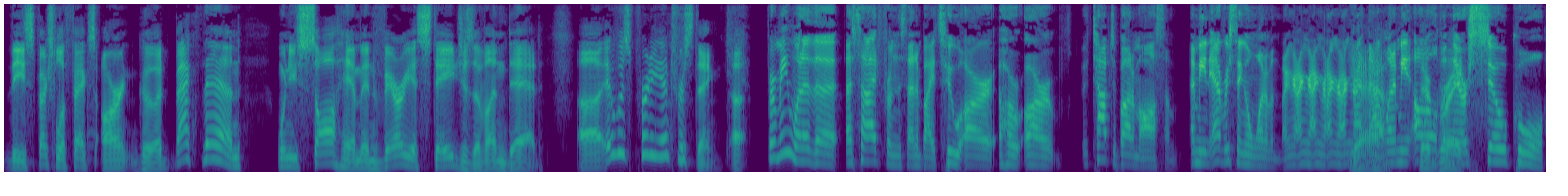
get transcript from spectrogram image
the special effects aren't good, back then when you saw him in various stages of undead, uh, it was pretty interesting. Uh, For me, one of the aside from the Cenobites, who are are, are top to bottom awesome. I mean, every single one of them. That one. I mean, all of them. great. They're so cool.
